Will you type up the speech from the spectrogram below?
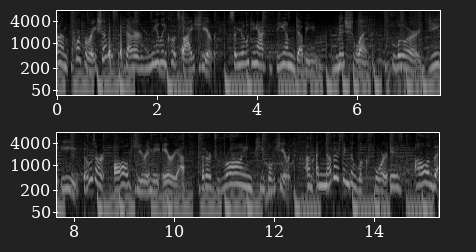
um, corporations that are really close by here. So you're looking at BMW, Michelin, Fluor, GE, those are all here in the area that are drawing people here. Um, another thing to look for is all of the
